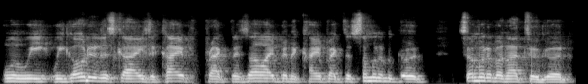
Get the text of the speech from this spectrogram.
when we, we go to this guy, he's a chiropractor. Oh, I've been a chiropractor. Some of them are good, some of them are not too good.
